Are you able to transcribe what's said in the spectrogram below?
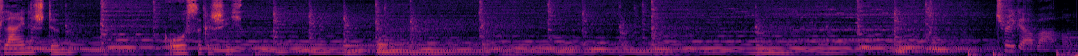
Kleine Stimmen, große Geschichten. Triggerwarnung.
